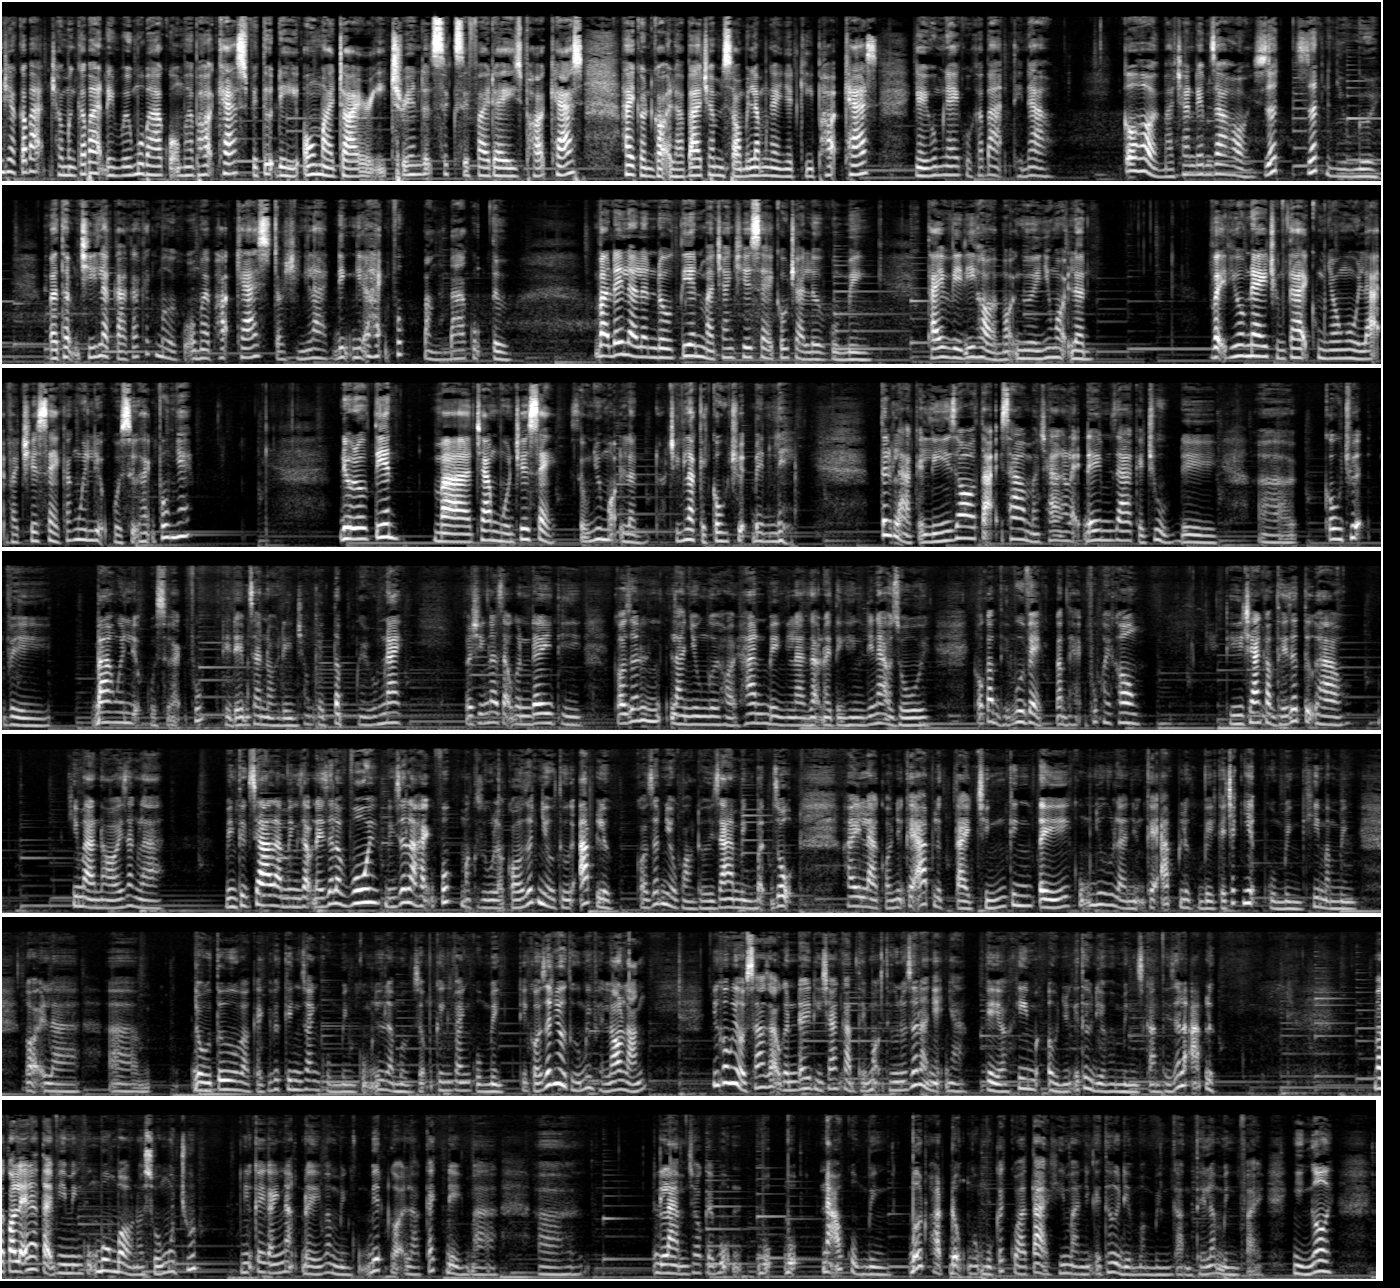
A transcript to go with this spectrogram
xin chào các bạn. Chào mừng các bạn đến với mùa 3 của Oh My Podcast với tựa đề Oh My Diary 365 Days Podcast, hay còn gọi là 365 ngày nhật ký podcast. Ngày hôm nay của các bạn thế nào? Câu hỏi mà Trang đem ra hỏi rất rất là nhiều người và thậm chí là cả các khách mời của Oh My Podcast, đó chính là định nghĩa hạnh phúc bằng ba cụm từ. Và đây là lần đầu tiên mà Trang chia sẻ câu trả lời của mình thay vì đi hỏi mọi người như mọi lần Vậy thì hôm nay chúng ta hãy cùng nhau ngồi lại và chia sẻ các nguyên liệu của sự hạnh phúc nhé. Điều đầu tiên mà Trang muốn chia sẻ giống như mọi lần đó chính là cái câu chuyện bên lề. Tức là cái lý do tại sao mà Trang lại đem ra cái chủ đề uh, câu chuyện về ba nguyên liệu của sự hạnh phúc để đem ra nói đến trong cái tập ngày hôm nay. Đó chính là dạo gần đây thì có rất là nhiều người hỏi han mình là dạo này tình hình thế nào rồi, có cảm thấy vui vẻ, có cảm thấy hạnh phúc hay không. Thì Trang cảm thấy rất tự hào khi mà nói rằng là mình thực ra là mình dạo này rất là vui mình rất là hạnh phúc mặc dù là có rất nhiều thứ áp lực có rất nhiều khoảng thời gian mình bận rộn hay là có những cái áp lực tài chính kinh tế cũng như là những cái áp lực về cái trách nhiệm của mình khi mà mình gọi là à, đầu tư vào cái việc kinh doanh của mình cũng như là mở rộng kinh doanh của mình. Thì có rất nhiều thứ mình phải lo lắng. Nhưng không hiểu sao dạo gần đây thì trang cảm thấy mọi thứ nó rất là nhẹ nhàng kể cả khi mà ở những cái thời điểm mà mình cảm thấy rất là áp lực. Và có lẽ là tại vì mình cũng buông bỏ nó xuống một chút những cái gánh nặng đấy và mình cũng biết gọi là cách để mà uh, làm cho cái bộ bộ bộ não của mình bớt hoạt động một cách quá tải khi mà những cái thời điểm mà mình cảm thấy là mình phải nghỉ ngơi.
